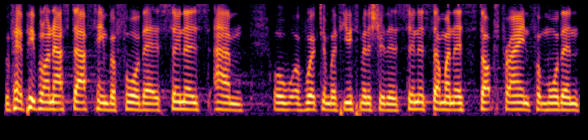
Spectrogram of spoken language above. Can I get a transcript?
we've had people on our staff team before that as soon as, um, or I've worked in with youth ministry, that as soon as someone has stopped praying for more than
